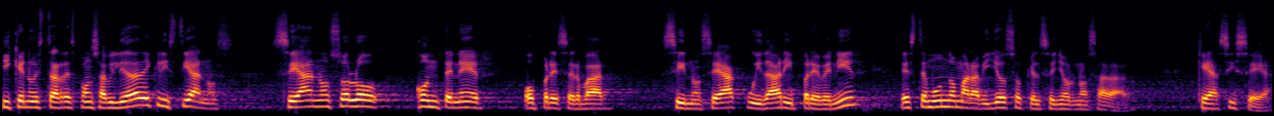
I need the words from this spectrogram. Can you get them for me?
y que nuestra responsabilidad de cristianos sea no solo contener o preservar, sino sea cuidar y prevenir este mundo maravilloso que el Señor nos ha dado. Que así sea.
